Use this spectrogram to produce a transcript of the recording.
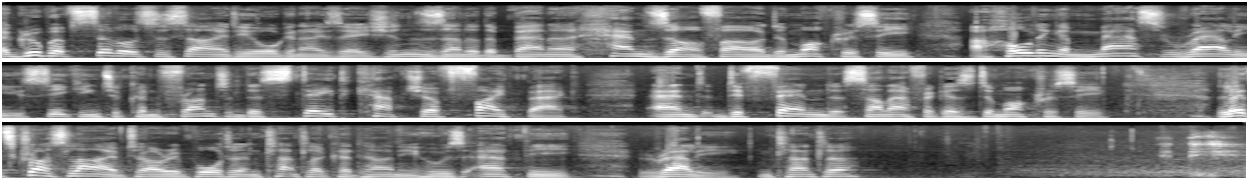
A group of civil society organizations under the banner Hands Off Our Democracy are holding a mass rally seeking to confront the state capture fight back and defend South Africa's democracy. Let's cross live to our reporter Nhlanhla Kgatlane who is at the rally. Nhlanhla?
